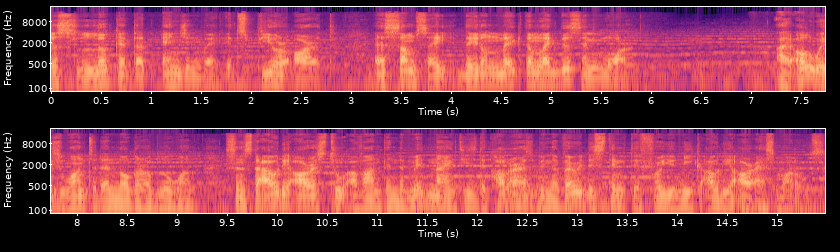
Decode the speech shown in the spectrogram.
Just look at that engine bay, it's pure art. As some say, they don't make them like this anymore. I always wanted a Nogaro blue one. Since the Audi RS2 Avant in the mid-90s, the color has been a very distinctive for unique Audi RS models.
